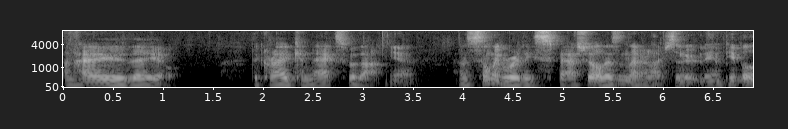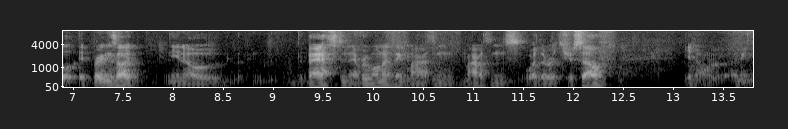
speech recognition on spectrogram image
and how they, the crowd connects with that. Yeah. And it's something really special, isn't there? Like, Absolutely, and people, it brings out you know the best in everyone. I think marathon marathons, whether it's yourself, you know, I mean,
